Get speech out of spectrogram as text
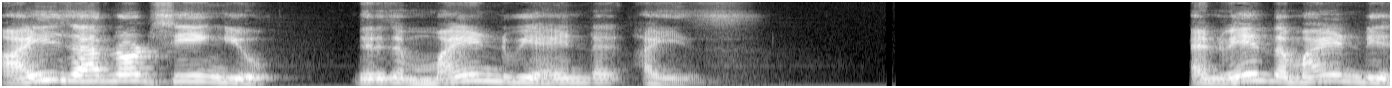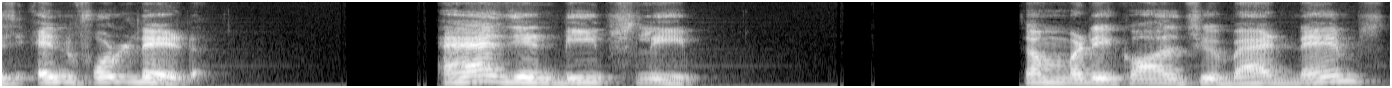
eyes are not seeing you. There is a mind behind the eyes. And when the mind is enfolded, as in deep sleep, somebody calls you bad names,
